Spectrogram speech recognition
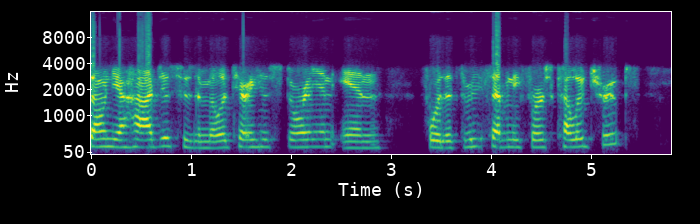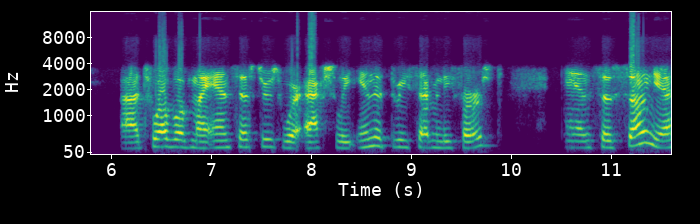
Sonia Hodges, who's a military historian in for the 371st Colored Troops. Uh, 12 of my ancestors were actually in the 371st. And so Sonia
